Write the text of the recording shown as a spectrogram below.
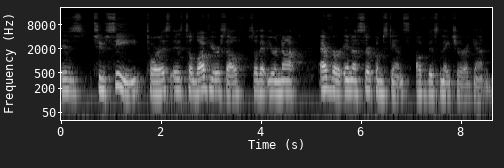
is to see, Taurus, is to love yourself so that you're not ever in a circumstance of this nature again.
